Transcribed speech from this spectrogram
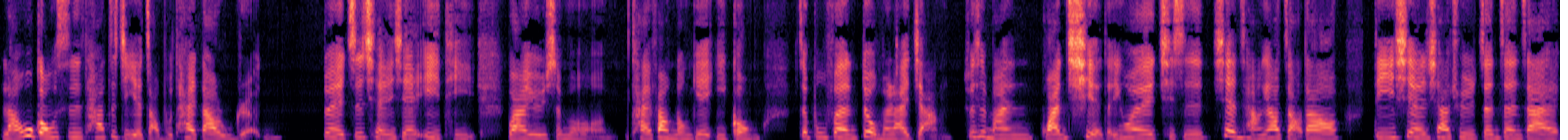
劳务公司他自己也找不太到人。对之前一些议题，关于什么开放农业移工这部分，对我们来讲就是蛮关切的。因为其实现场要找到。第一线下去真正在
